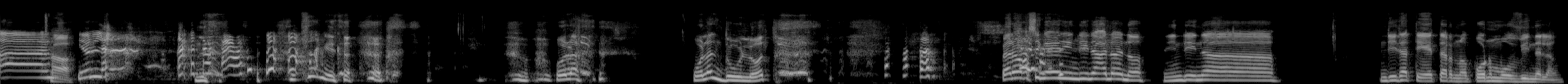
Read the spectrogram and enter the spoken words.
um, Ah. yun lang. Wala, walang dulot. Pero kasi ngayon hindi na ano no, hindi na hindi na theater no, puro movie na lang.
